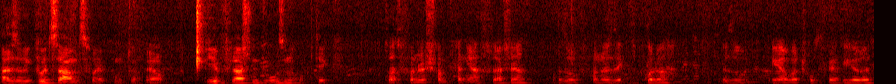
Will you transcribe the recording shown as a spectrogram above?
Also ich würde sagen zwei Punkte. Ja. Bierflaschen, Dosenoptik. Was von der Champagnerflasche, also von der Sektpulle, also eher was hochwertigeres.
